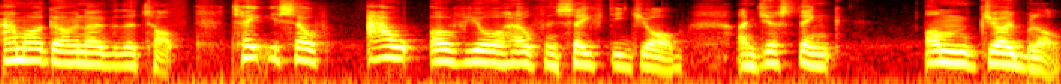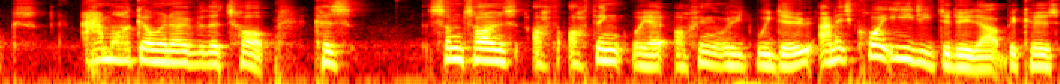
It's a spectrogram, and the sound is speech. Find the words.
Am I going over the top? Take yourself out of your health and safety job and just think, I'm Joe Bloggs. Am I going over the top? Because sometimes I, I think we I think we, we do, and it's quite easy to do that because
